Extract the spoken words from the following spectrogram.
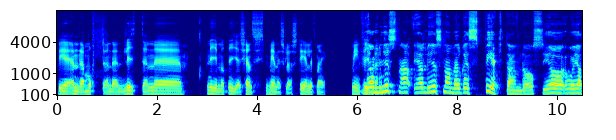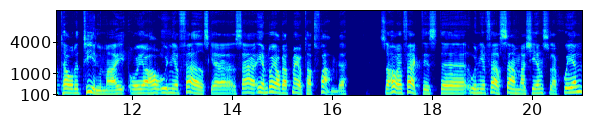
vi ändrar måtten. Den liten eh, 9 mot 9 känns meningslös. Det är enligt mig. Min Jag feedback. lyssnar, jag lyssnar med respekt Anders jag, och jag tar det till mig och jag har ungefär, ska jag säga, ändå jag har varit med och tagit fram det. Så har jag faktiskt eh, ungefär samma känsla själv.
